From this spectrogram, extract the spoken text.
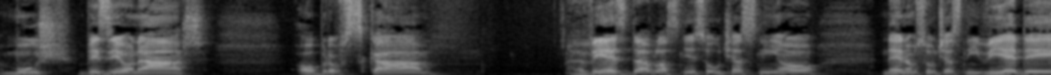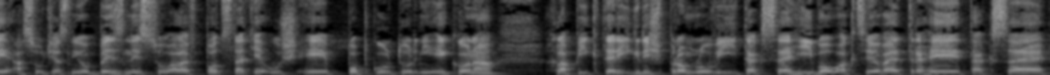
muž, vizionář, obrovská hvězda vlastně současného, nejenom současné vědy a současného biznisu, ale v podstatě už i popkulturní ikona. Chlapík, který když promluví, tak se hýbou akciové trhy, tak se,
